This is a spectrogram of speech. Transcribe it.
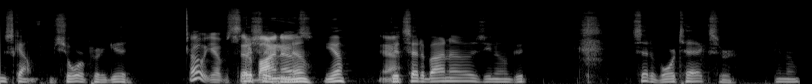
Can scout from shore pretty good. Oh yeah, set of Especially if you binos. know. Yeah. Yeah. Good set of binos, you know, good set of vortex or, you know.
